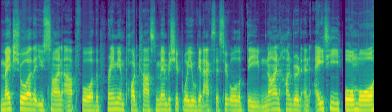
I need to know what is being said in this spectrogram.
make sure that you sign up for the premium podcast membership where you'll get access to all of the 980 or more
